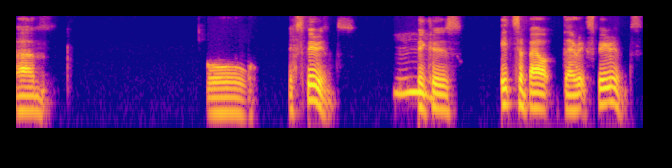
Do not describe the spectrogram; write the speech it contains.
um, or experience mm. because it's about their experience.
